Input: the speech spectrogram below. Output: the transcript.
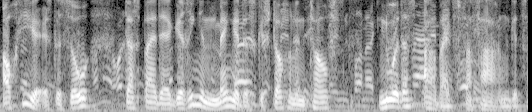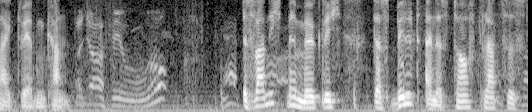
Auch hier ist es so, dass bei der geringen Menge des gestochenen Torfs nur das Arbeitsverfahren gezeigt werden kann. Es war nicht mehr möglich, das Bild eines Torfplatzes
